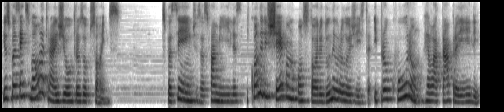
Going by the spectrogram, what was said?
E os pacientes vão atrás de outras opções os pacientes, as famílias. E quando eles chegam no consultório do neurologista e procuram relatar para ele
